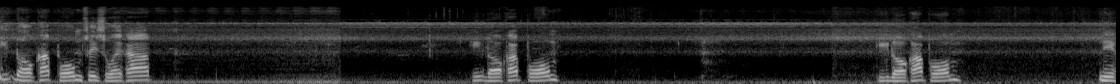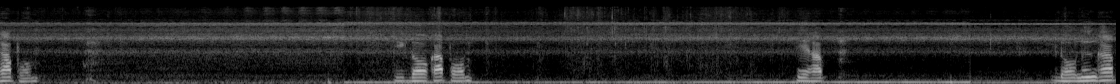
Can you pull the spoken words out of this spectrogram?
อีกดอกครับผมสวยๆครับ อีกดอกครับผม อีกดอกครับผม นี่ครับผม อีกดอกครับผม นี่ครับ ดอกหนึ่งครับ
